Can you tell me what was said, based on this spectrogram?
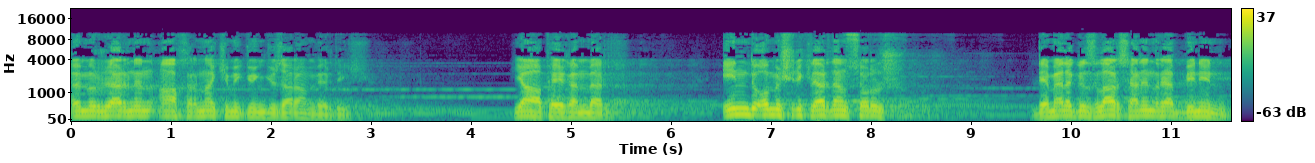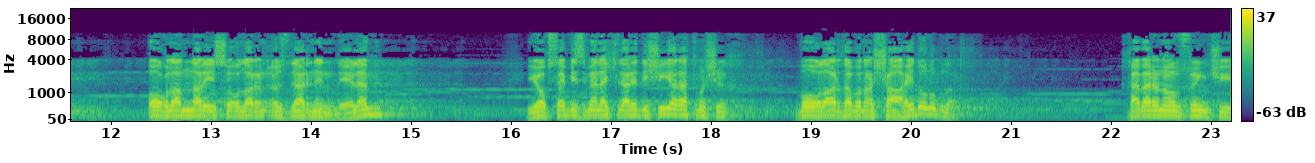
ömürlərinin axırına kimi gün güzaran verdik. Ya Peyğəmbər, indi o müşriklərdən soruş, deməli qızlar sənin Rəbbinin, oğlanlar isə onların özlərinin deyiləmi? Yoxsa biz mələkləri dişi yaratmışıq və onlar da buna şahid olublar. Xəbərin olsun ki,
